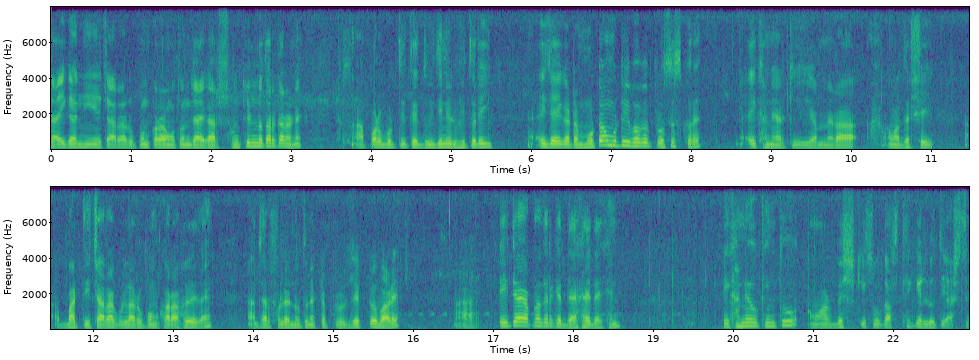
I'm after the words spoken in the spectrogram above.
জায়গা নিয়ে চারা রোপণ করার মতন জায়গার সংকীর্ণতার কারণে পরবর্তীতে দুই দিনের ভিতরেই এই জায়গাটা মোটামুটিভাবে প্রসেস করে, এখানে আর কি আমরা আমাদের সেই বাড়তি চারাগুলা রোপণ করা হয়ে যায়, আর যার ফলে নতুন একটা প্রজেক্টও বাড়ে। আর এইটাই আপনাদেরকে দেখায় দেখেন, এখানেও কিন্তু আমার বেশ কিছু গাছ থেকে লতি আসছে।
